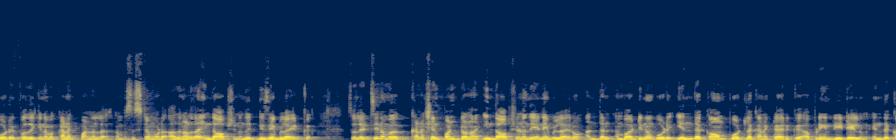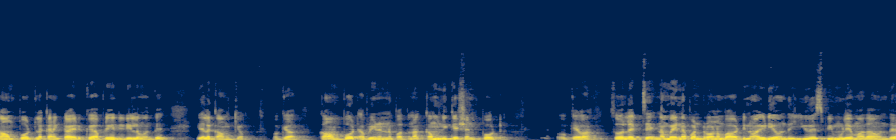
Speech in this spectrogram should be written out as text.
போர்டு இப்போதைக்கு நம்ம கனெக்ட் பண்ணலை நம்ம சிஸ்டமோட அதனால தான் இந்த ஆப்ஷன் வந்து டிசேபிள் ஆயிருக்கு. ஸோ லெட்ஸே நம்ம கனெக்ஷன் பண்ணிட்டோம்னா இந்த ஆப்ஷன் வந்து எனேபிள் ஆயிரும். அண்ட் தென் நம்ம அடினோ போர்டு எந்த காம்போர்ட்டில் கனெக்ட் ஆயிருக்கு அப்படிங்கிற டீட்டெயிலும் எந்த காம்போர்ட்டில் கனெக்ட் ஆயிருக்கு அப்படிங்கிற டீட்டெயிலும் வந்து இதில் காமிக்கும். ஓகேவா காம் போர்ட் அப்படின்னு என்ன பார்த்தோன்னா கம்யூனிகேஷன் போர்ட் ஓகேவா ஸோ லெட்ஸே நம்ம என்ன பண்ணுறோம் நம்ம அடினோ ஐடியா வந்து யூஎஸ்பி மூலியமாக தான் வந்து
